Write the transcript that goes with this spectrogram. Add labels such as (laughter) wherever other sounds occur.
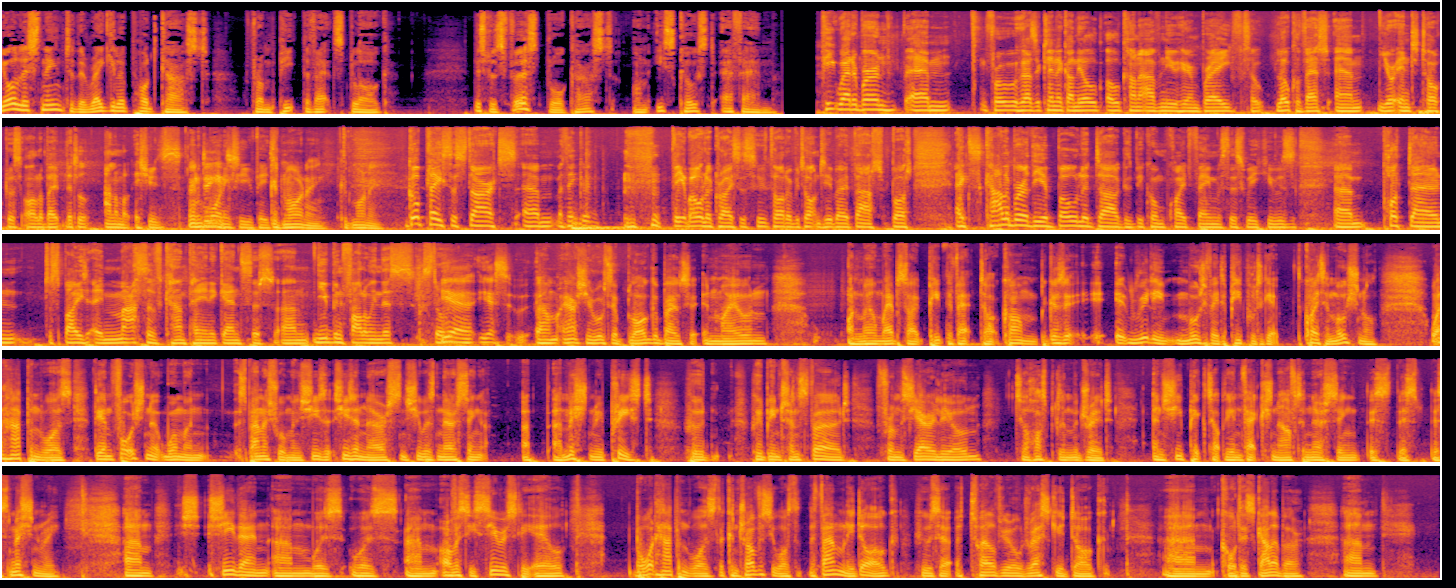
You're listening to the regular podcast from Pete the Vet's blog. This was first broadcast on East Coast FM. Pete Wedderburn, um, for, who has a clinic on the Old, Old Connaught Avenue here in Bray, so local vet. Um, you're in to talk to us all about little animal issues. Indeed. Good morning to you, Pete. Good morning. Good morning. Good place to start. Um, I think (coughs) the Ebola crisis. Who thought I'd be talking to you about that? But Excalibur, the Ebola dog, has become quite famous this week. He was um, put down despite a massive campaign against it. Um, you've been following this story. Yeah. Yes. Um, I actually wrote a blog about it in my own on my own website, petethevet.com, because it, it, really motivated people to get quite emotional. What happened was the unfortunate woman, the Spanish woman, she's a, she's a nurse and she was nursing a, a missionary priest who'd who'd been transferred from Sierra Leone to a hospital in Madrid, and she picked up the infection after nursing this this this missionary. Um, sh- she then um, was was um, obviously seriously ill. But what happened was the controversy was that the family dog, who's a 12 year old rescued dog um, called Excalibur, um,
